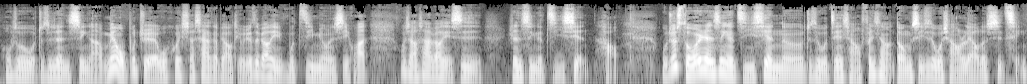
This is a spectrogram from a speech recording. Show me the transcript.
或者说我就是任性啊。没有，我不觉得我会下下一个标题。我觉得这标题我自己没有很喜欢。我想要下的标题是任性的极限。好，我觉得所谓任性的极限呢，就是我今天想要分享的东西，就是我想要聊的事情。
